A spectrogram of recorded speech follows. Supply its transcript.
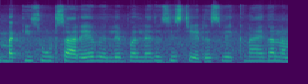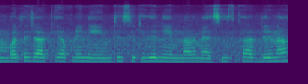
ਬਾਕੀ ਸੂਟ ਸਾਰੇ ਅਵੇਲੇਬਲ ਨੇ, ਤੁਸੀਂ ਸਟੇਟਸ ਵੇਖਣਾ ਹੈ ਤਾਂ ਨੰਬਰ ਤੇ ਜਾ ਕੇ ਆਪਣੇ ਨੇਮ ਤੇ ਸਿਟੀ ਦੇ ਨੇਮ ਨਾਲ ਮੈਸੇਜ ਕਰ ਦੇਣਾ।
